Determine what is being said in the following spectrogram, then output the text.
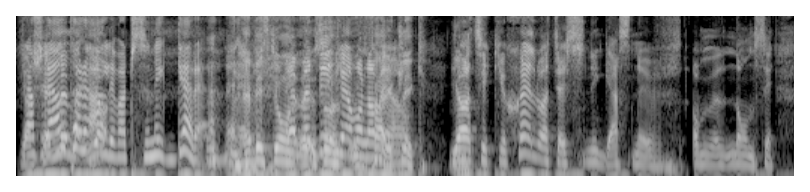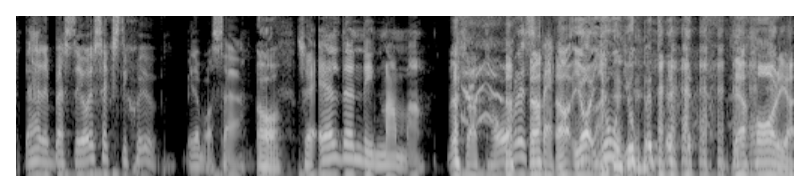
Jag Framförallt har du jag- aldrig varit snyggare. Nej, visst är hon Ja, men det så kan jag hålla med om. färgklick? Jag tycker själv att jag är snyggast nu, om någonsin. Det här är det bästa. Jag är 67, vill jag bara säga. Ja. Så jag är äldre än din mamma. Så att ha respekt. Ja, ja, jo, jo, det, det har jag.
